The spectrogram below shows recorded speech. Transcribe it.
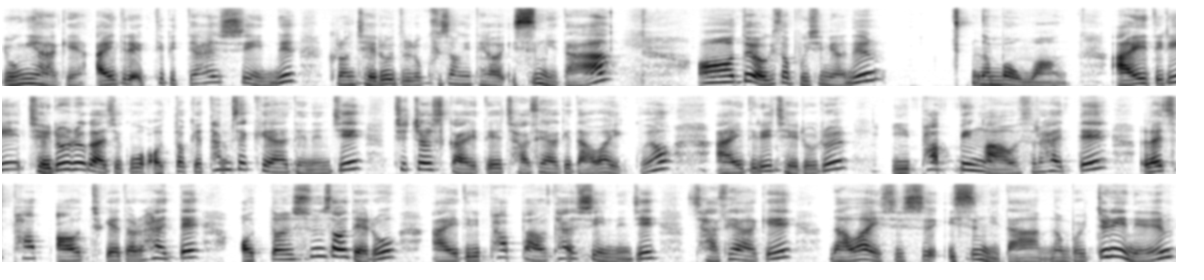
용이하게 아이들이 activity 할 수 있는 그런 재료들로 구성이 되어 있습니다. 어, 또 여기서 보시면은 number one 아이들이 재료를 가지고 어떻게 탐색해야 되는지 teacher's guide에 자세하게 나와 있고요. 아이들이 재료를 이 popping out을 할 때 let's pop out together 할 때 어떤 순서대로 아이들이 pop out 할수 있는지 자세하게 나와 있을 수 있습니다. number 3는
